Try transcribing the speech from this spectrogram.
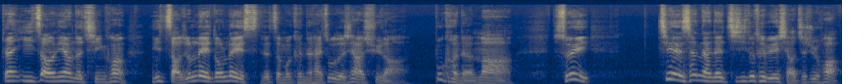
但依照那样的情况，你早就累都累死了，怎么可能还做得下去啦？不可能嘛！所以健身男的肌都特别小，这句话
